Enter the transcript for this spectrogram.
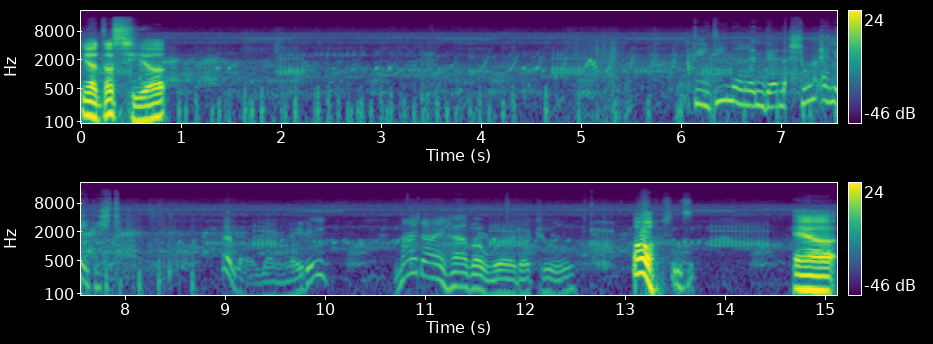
Ja, das hier Die Dienerin der... Na schon erledigt. Hello, young lady. Might I have a word or two? Oh, er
